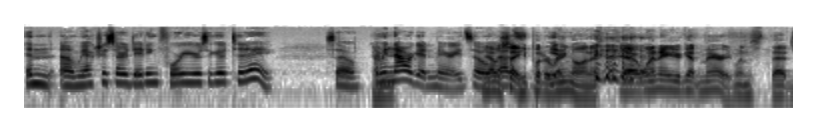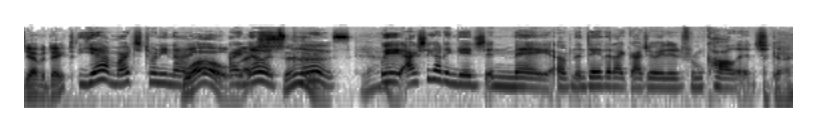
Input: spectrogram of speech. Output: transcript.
And um, we actually started dating four years ago today. So I mean, you- now we're getting married. So Yeah, I would say he put a yeah. ring on it. Yeah, when are you getting married? When's that? Do you have a date? Yeah, March 29th. Whoa, I that's know it's soon. close. Yeah. We actually got engaged in May, um, the day that I graduated from college. Okay.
